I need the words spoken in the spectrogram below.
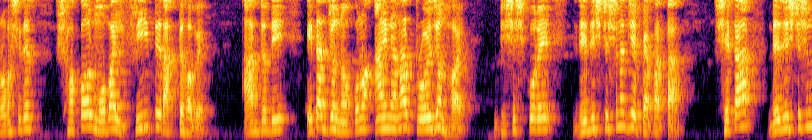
প্রবাসীদের সকল মোবাইল ফ্রিতে রাখতে হবে। আর যদি এটার জন্য কোনো আইন আনার প্রয়োজন হয়, বিশেষ করে রেজিস্ট্রেশনের যে ব্যাপারটা, সেটা রেজিস্ট্রেশন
